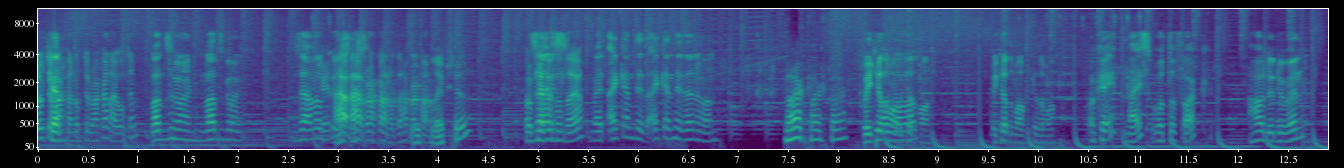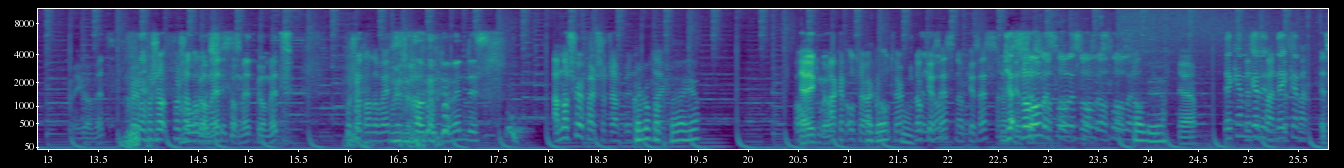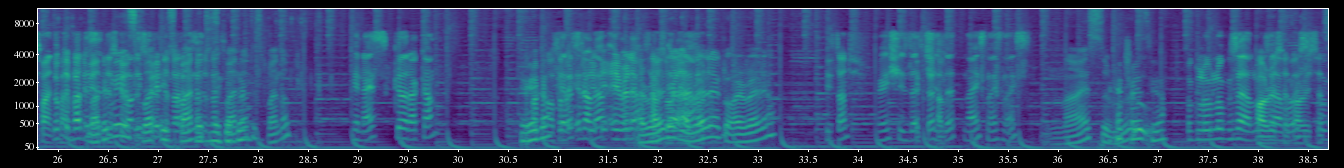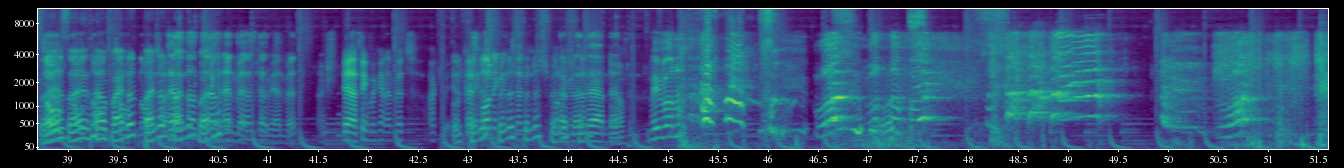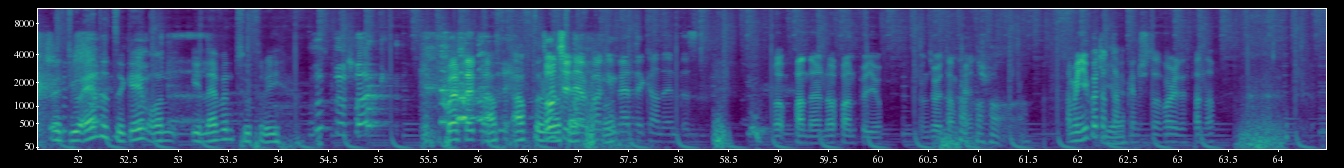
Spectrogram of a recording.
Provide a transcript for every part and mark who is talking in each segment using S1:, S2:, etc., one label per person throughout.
S1: Look the Rakan, look the Rakan, I ult him.
S2: Blood's going, blood's going. They have
S1: okay. I, I have Rakan, I have Rakan.
S3: Reflection?
S1: Okay, that's on there.
S2: Wait, I can't hit, I can't hit anyone.
S4: Dark, dark, dark.
S5: We killed
S2: blood,
S5: them all,
S2: we
S5: killed them all. We killed them all, killed them all.
S2: Okay, nice, what the fuck? How did you win?
S5: We go mid?
S1: Push out, push out oh, on
S5: go
S1: the
S5: mid, go mid, go mid.
S1: Push out on the wave.
S2: How did you win this?
S1: I'm not sure if I should jump in.
S4: Go look
S1: like...
S4: up here.
S1: Oh,
S5: yeah, you can go.
S1: I can ult her, I can ult her.
S2: Knock
S1: your No, knock
S5: your
S2: S.
S5: Just
S2: slowly, slowly, slowly, slowly.
S4: yeah.
S2: They can
S1: this
S2: get it, they can.
S5: It's fine, it's fine.
S3: It's
S1: binded,
S3: it's
S1: binded,
S3: it's fine?
S2: Okay, nice. Kill Rakan.
S4: Irelia,
S2: Irelia,
S3: go Irelia.
S1: He's done.
S2: Okay, she's dead, she's dead. Nice, nice, nice.
S3: Nice,
S4: Roo.
S2: Look, look, look,
S5: Xayah,
S2: look,
S5: Xayah,
S2: boys.
S3: Xayah,
S2: Xayah,
S3: Xayah, Xayah, binded, binded, binded,
S2: binded.
S5: Can end mid, can we end mid? Actually.
S1: Yeah, I think we can end mid.
S3: Finish, finish, finish, finish.
S2: We won. What? What the fuck? What?
S3: you ended the game on 11 to 3.
S2: What the fuck?
S3: Perfect. After,
S6: after
S3: Told
S6: you they're fucking bad, they can't end this.
S5: Well, Panda, no fun for you. Enjoy Tahm Kench.
S1: I mean, you got a
S3: yeah.
S1: Tahm Kench, don't worry, Panda.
